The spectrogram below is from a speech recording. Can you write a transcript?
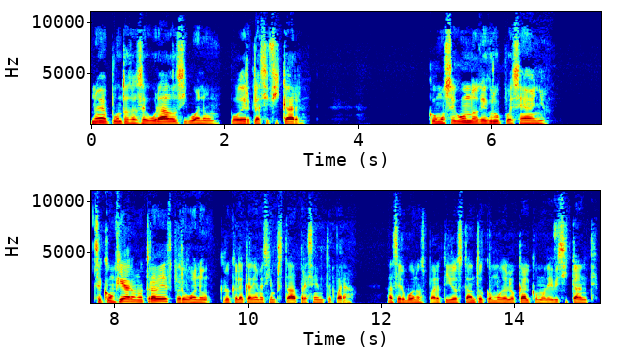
nueve puntos asegurados y bueno, poder clasificar como segundo de grupo ese año. Se confiaron otra vez, pero bueno, creo que la academia siempre estaba presente para hacer buenos partidos tanto como de local como de visitante.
